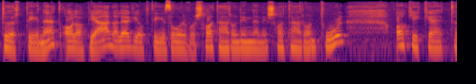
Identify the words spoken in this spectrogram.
történet alapján, a legjobb tíz orvos határon innen és határon túl, akiket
